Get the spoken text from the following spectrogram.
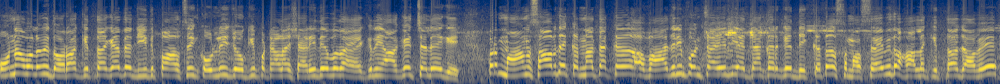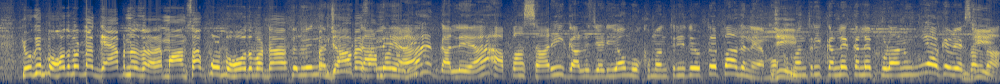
ਉਹਨਾਂ ਵੱਲੋਂ ਵੀ ਦੌਰਾ ਕੀਤਾ ਗਿਆ ਤੇ ਜੀਤਪਾਲ ਸਿੰਘ ਕੋਹਲੀ ਜੋ ਕਿ ਪਟਿਆਲਾ ਸ਼ਹਿਰੀ ਦੇ ਵਿਧਾਇਕ ਨੇ ਆ ਕੇ ਚਲੇ ਗਏ। ਪਰ ਮਾਨ ਸਾਹਿਬ ਦੇ ਕੰਨਾਂ ਤੱਕ ਆਵਾਜ਼ ਨਹੀਂ ਪਹੁੰਚਾਈ ਵੀ ਐਦਾਂ ਕਰਕੇ ਦਿੱਕਤ ਸਮੱਸਿਆ ਵੀ ਤਾਂ ਹੱਲ ਕੀਤਾ ਜਾਵੇ ਕਿਉਂਕਿ ਬਹੁਤ ਵੱਡਾ ਗੈਪ ਨਜ਼ਰ ਆ ਰਿਹਾ। ਮਾਨ ਸਾਹਿਬ ਕੋਲ ਬਹੁਤ ਵੱਡਾ ਪੰਜਾਬ ਹੈ ਸਾਹਮਣੇ ਗੱਲ ਇਹ ਆ ਆਪਾਂ ਸਾਰੀ ਗੱਲ ਜਿਹੜੀ ਆ ਉਹ ਮੁੱਖ ਮੰਤਰੀ ਦੇ ਉੱਤੇ ਪਾ ਦਿੰਦੇ ਆ। ਮੁੱਖ। ਮੰਤਰੀ ਕੱਲੇ ਕੱਲੇ ਪੁਲਾਂ ਨੂੰ ਨਹੀਂ ਆ ਕੇ ਵੇਖ ਜੀ। ਸਕਦਾ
